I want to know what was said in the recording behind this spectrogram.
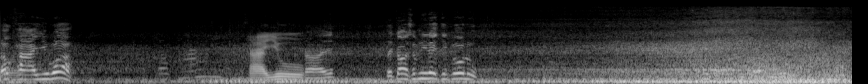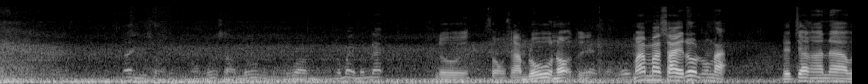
เราขายอยู่บ่เราพังขายอยู่ขายแต่เก้าสำนี้ได้จักโลลูกได้อยู่สอง น้ำไม้มันหนักโดยสองสามโลเนาะตัวนี้มามาใส่รถลงละเดี๋ยวจ้างอันน่ะไป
